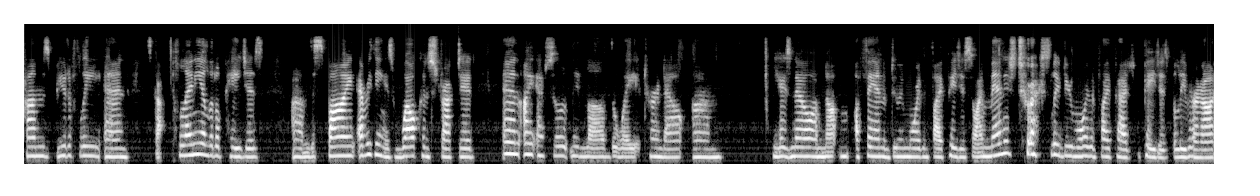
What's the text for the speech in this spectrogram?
comes beautifully and it's got plenty of little pages um, the spine, everything is well constructed, and I absolutely love the way it turned out. Um, you guys know I'm not a fan of doing more than five pages, so I managed to actually do more than five pages, believe it or not.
